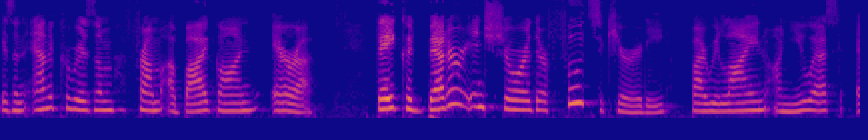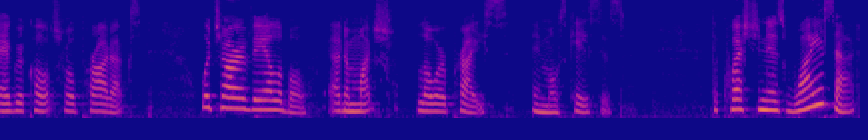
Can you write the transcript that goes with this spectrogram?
is an anachronism from a bygone era. They could better ensure their food security by relying on U.S. agricultural products, which are available at a much lower price in most cases. The question is why is that?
